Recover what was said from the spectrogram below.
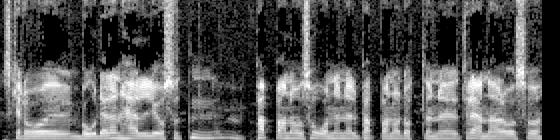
ska då eh, bo där en helg och så mm, pappan och sonen eller pappan och dottern eh, tränar och så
